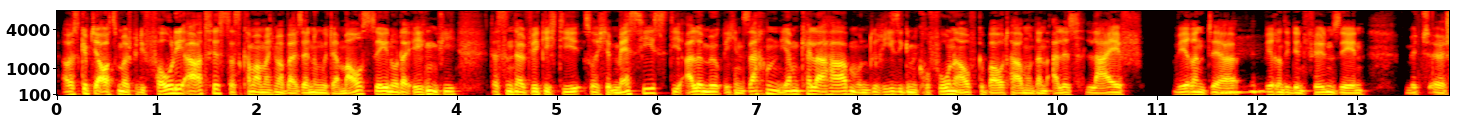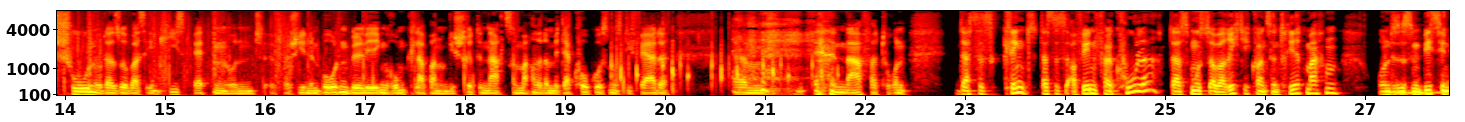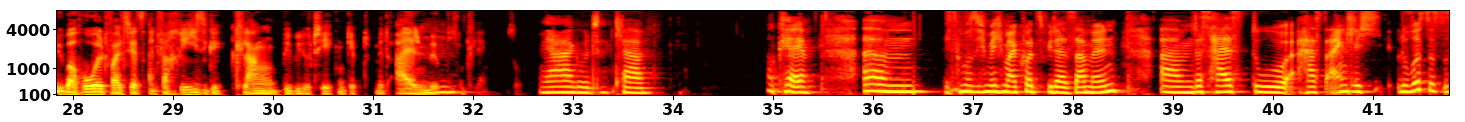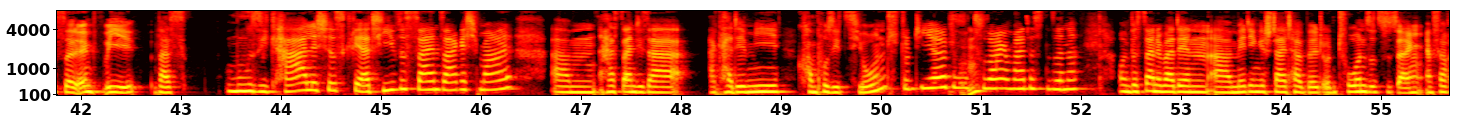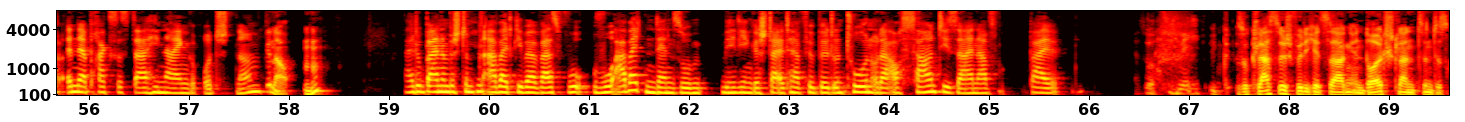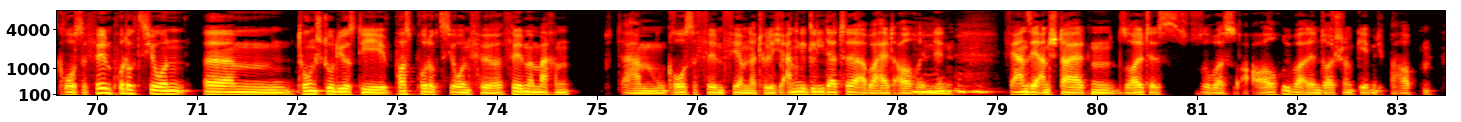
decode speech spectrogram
Aber es gibt ja auch zum Beispiel die Foley Artists, das kann man manchmal bei Sendungen mit der Maus sehen oder irgendwie. Das sind halt wirklich die solche Messis, die alle möglichen Sachen in ihrem Keller haben und riesige Mikrofone aufgebaut haben und dann alles live während der mhm. während sie den Film sehen mit äh, Schuhen oder sowas in Kiesbetten und äh, verschiedenen Bodenbelegen rumklappern, um die Schritte nachzumachen oder mit der Kokosnuss die Pferde ähm, nachvertonen dass es klingt, das ist auf jeden Fall cooler. Das musst du aber richtig konzentriert machen. Und es ist ein bisschen überholt, weil es jetzt einfach riesige Klangbibliotheken gibt mit allen mhm. möglichen Klängen. So. Ja, gut, klar. Okay, ähm, jetzt muss ich mich mal kurz wieder sammeln. Ähm, das heißt, du hast eigentlich, du wusstest, es soll irgendwie was musikalisches, kreatives sein, sage ich mal. Ähm, hast an dieser Akademie Komposition studiert, mhm. sozusagen im weitesten Sinne, und bist dann über den äh, Mediengestalter Bild und Ton sozusagen einfach in der Praxis da hineingerutscht, ne? Genau. Mhm. Weil du bei einem bestimmten Arbeitgeber warst. Wo, wo arbeiten denn so Mediengestalter für Bild und Ton oder auch Sounddesigner? Weil also, so klassisch würde ich jetzt sagen, in Deutschland sind es große Filmproduktionen, ähm, Tonstudios, die Postproduktion für Filme machen. Da haben große Filmfirmen natürlich angegliederte, aber halt auch mhm. in den mhm. Fernsehanstalten sollte es sowas auch überall in Deutschland geben, die behaupten.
